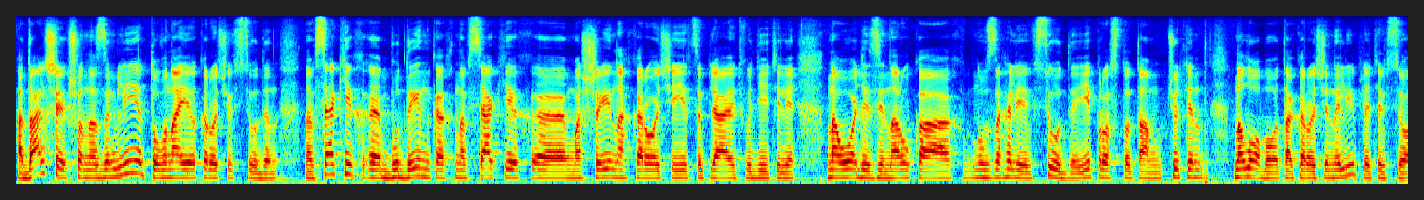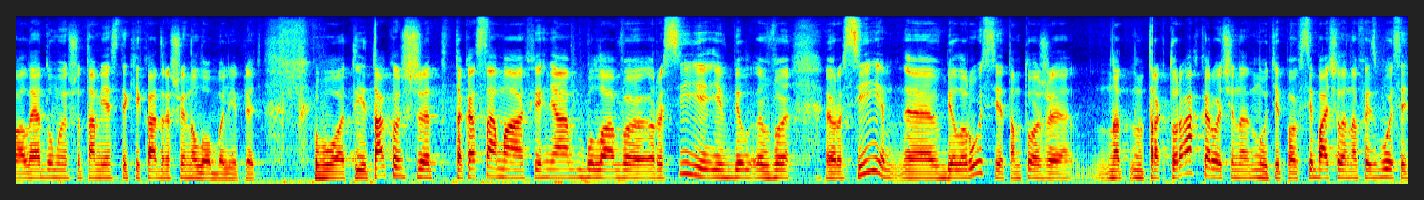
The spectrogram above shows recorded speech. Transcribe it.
А далі, якщо на землі, то вона є коротше всюди. На всяких е, будинках, на всяких е, машинах, коротше, її цепляють водітелі, на одязі, на руках, ну взагалі всюди. І просто там чуть ли на лоба отак, коротше, не ліплять і все. Але я думаю, що там є такі кадри, що і на лоба ліплять. Вот. І також е, така сама фігня була в Росії і в, Біл... в Росії, е, в Білорусі, там теж на, тракторах, коротше, ну, типу, всі бачили на Фейсбуці,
